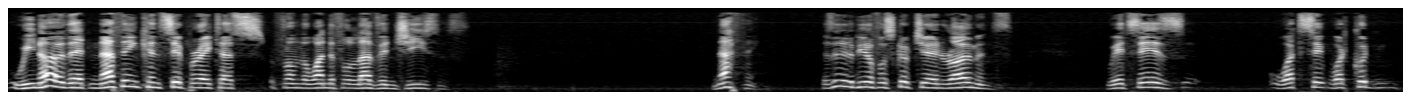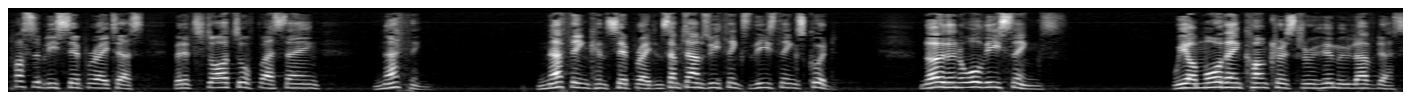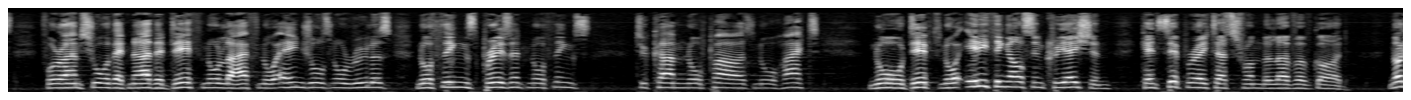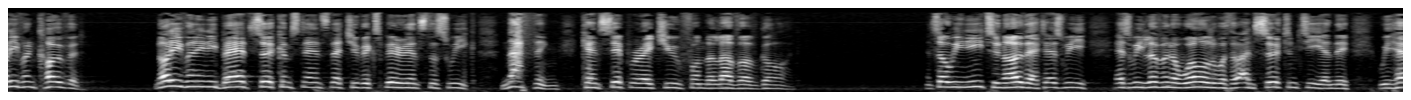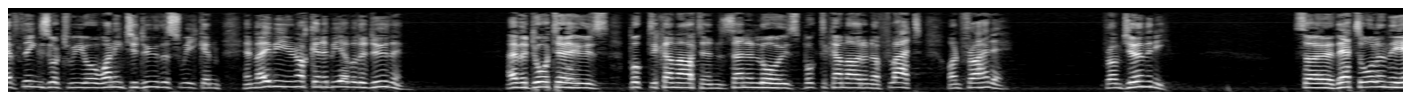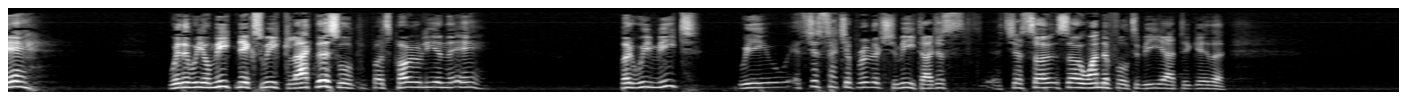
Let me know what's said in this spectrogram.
we know that nothing can separate us from the wonderful love in Jesus. Nothing. Isn't it a beautiful scripture in Romans where it says what, se- what could possibly separate us? But it starts off by saying nothing. Nothing can separate. And sometimes we think these things could. No, than all these things. We are more than conquerors through him who loved us. For I am sure that neither death, nor life, nor angels, nor rulers, nor things present, nor things to come, nor powers, nor height, nor depth, nor anything else in creation can separate us from the love of God. Not even COVID. Not even any bad circumstance that you've experienced this week. Nothing can separate you from the love of God. And so we need to know that as we, as we live in a world with uncertainty and the, we have things which we are wanting to do this week and, and maybe you're not going to be able to do them. I have a daughter who's booked to come out and son-in-law who's booked to come out on a flight on Friday from Germany. So that's all in the air. Whether we'll meet next week like this, will, it's probably in the air. But we meet. We, it's just such a privilege to meet. I just, it's just so, so wonderful to be here together.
